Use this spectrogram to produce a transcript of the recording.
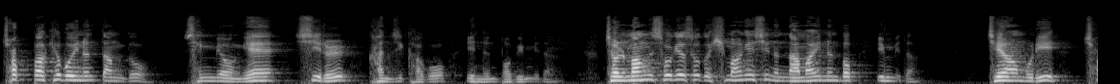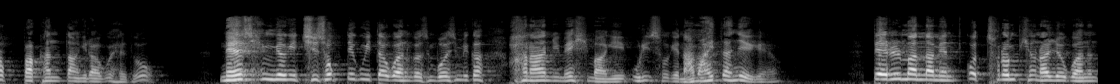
척박해 보이는 땅도 생명의 씨를 간직하고 있는 법입니다. 절망 속에서도 희망의 씨는 남아있는 법입니다. 제 아무리 척박한 땅이라고 해도 내 생명이 지속되고 있다고 하는 것은 무엇입니까? 하나님의 희망이 우리 속에 남아있다는 얘기예요. 때를 만나면 꽃처럼 피어나려고 하는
